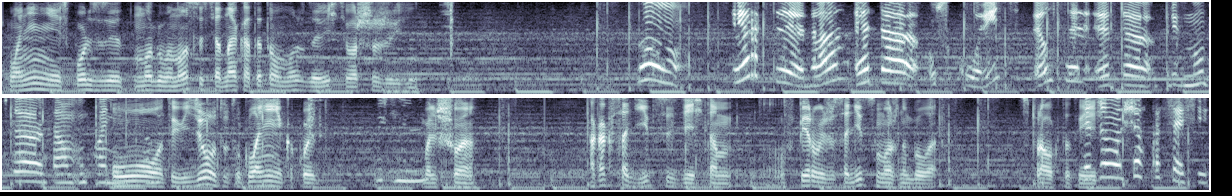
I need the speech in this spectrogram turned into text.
Уклонение использует много выносливости, однако от этого может зависеть ваша жизнь. Ну, РТ, да, это ускорить. ЛТ это пригнуться, там, уклониться. О, ты видела тут уклонение какое-то большое. А как садиться здесь? Там в первой же садиться можно было. Справа кто-то Я есть. думаю, все в процессе.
